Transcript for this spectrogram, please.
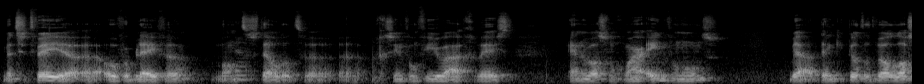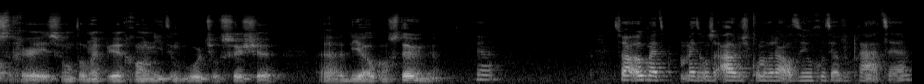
met z'n tweeën uh, overbleven. Want ja. stel dat we een gezin van vier waren geweest en er was nog maar één van ons. Ja, denk ik dat het wel lastiger is. Want dan heb je gewoon niet een broertje of zusje die jou kan steunen. Ja. Terwijl ook met, met onze ouders konden we daar altijd heel goed over praten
